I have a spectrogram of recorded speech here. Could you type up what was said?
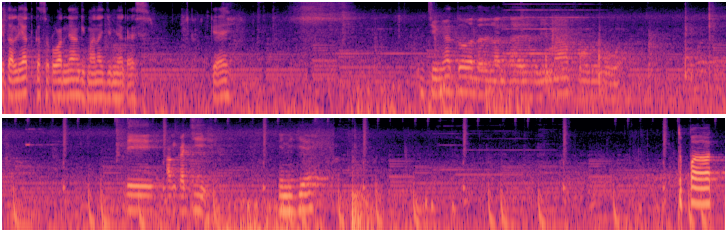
Kita lihat keseruannya gimana gymnya guys. Oke. Gymnya tuh ada di lantai 52 di angka G. Ini G. Cepat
